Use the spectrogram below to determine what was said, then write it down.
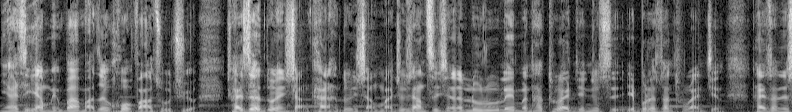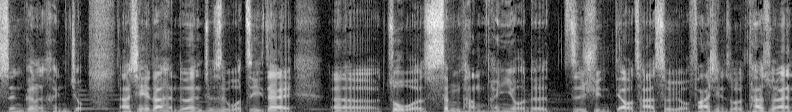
你还是一样没办法把这个货发出去，还是很多人想看，很多人想买。就像之前的 Lululemon，它突然间就是也不能算突然间，它也算是深耕了很久。然后现阶段很多人就是我自己在呃做我身旁朋友的资讯调查的时候，有发现说，它虽然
